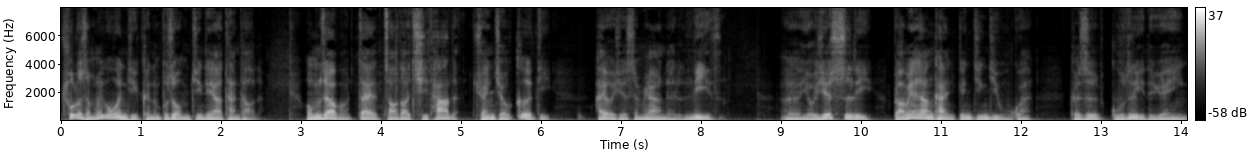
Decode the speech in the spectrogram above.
出了什么一个问题？可能不是我们今天要探讨的。我们是要再找到其他的全球各地还有一些什么样的例子。呃，有一些事例表面上看跟经济无关，可是骨子里的原因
